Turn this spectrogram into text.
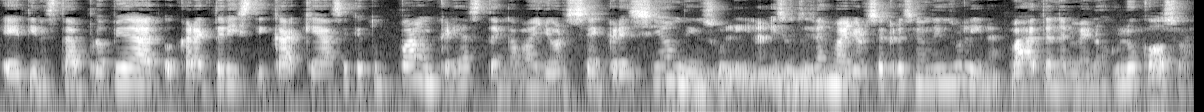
eh, tiene esta propiedad o característica que hace que tu páncreas tenga mayor secreción de insulina. Y si tú tienes mayor secreción de insulina, vas a tener menos glucosa.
